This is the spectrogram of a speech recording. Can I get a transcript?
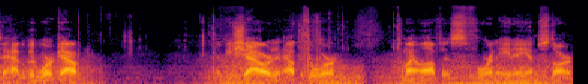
to have a good workout and be showered and out the door to my office for an 8 a.m. start.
